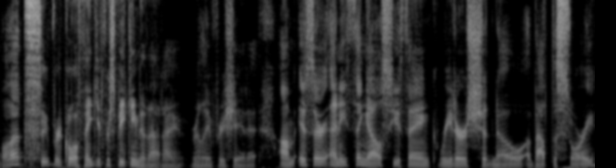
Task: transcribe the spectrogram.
well, that's super cool. Thank you for speaking to that. I really appreciate it. Um, is there anything else you think readers should know about the story?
